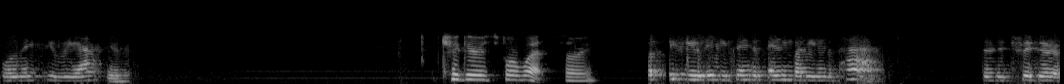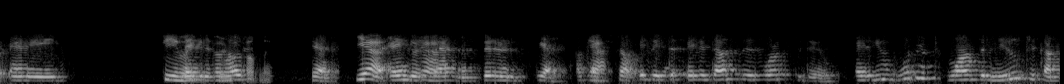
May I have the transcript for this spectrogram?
or makes you reactive? Triggers for what? Sorry. But if you if you think of anybody in the past, does it trigger any Feelings negative or emotions? Yes. Yes. Yeah, anger, yes. sadness, bitterness. Yes. Okay. Yes. So if it if it does, there's work to do, and you wouldn't want the new to come.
